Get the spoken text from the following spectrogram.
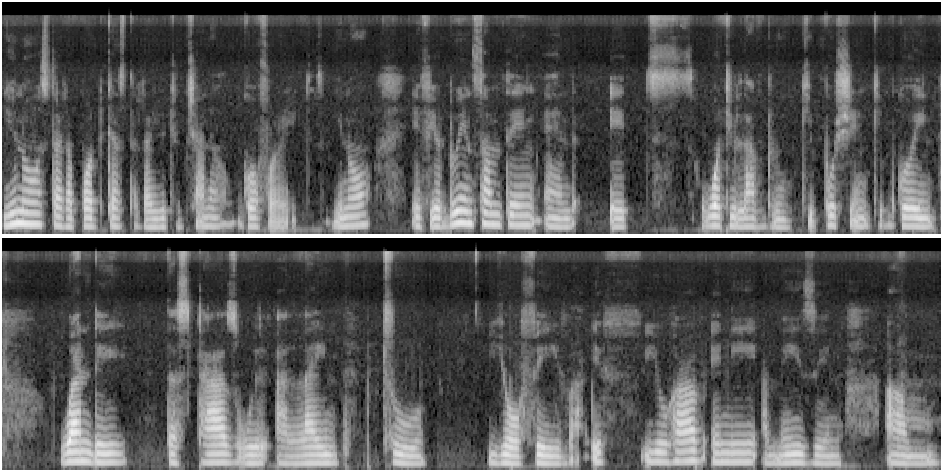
you know start a podcast start a youtube channel go for it you know. If you're doing something and it's what you love doing keep pushing keep going. One day the stars will align to your favor. If you have any amazing um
